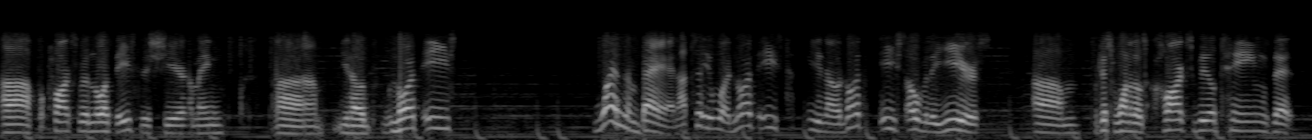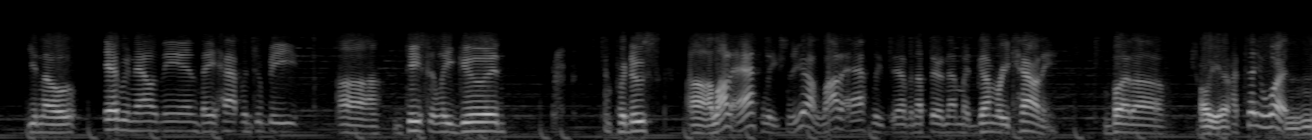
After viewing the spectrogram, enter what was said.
uh, for Clarksville Northeast this year. I mean, uh, you know, Northeast wasn't bad. I tell you what, Northeast, you know, Northeast over the years, um, just one of those Clarksville teams that, you know, every now and then they happen to be uh, decently good and produce uh, a lot of athletes. You got a lot of athletes, Evan, up there in that Montgomery County. But uh, oh yeah, I tell you what, mm-hmm.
